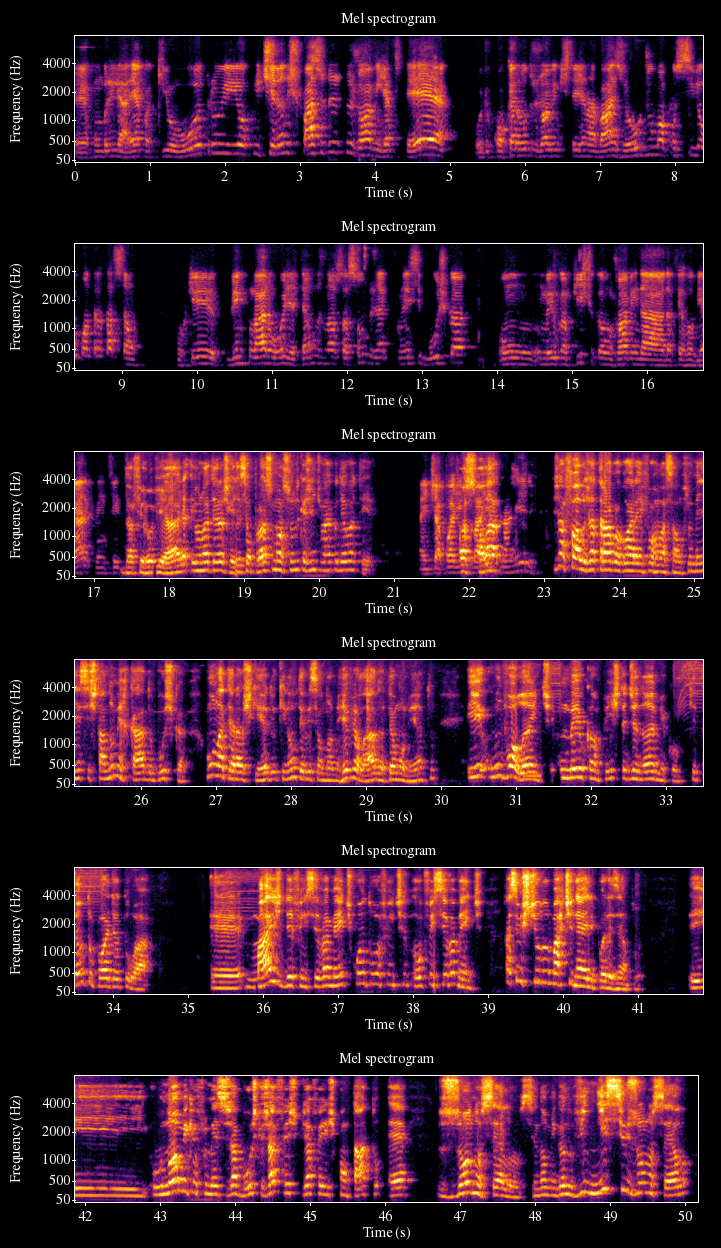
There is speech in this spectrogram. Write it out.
é, com um brilhareco aqui ou outro, e, e tirando espaço dos do jovens, Jafté, ou de qualquer outro jovem que esteja na base, ou de uma possível contratação. Porque vincularam hoje, até um dos nossos assuntos, né, que o Fluminense busca um, um meio-campista, que é um jovem da, da Ferroviária, que vem feito... Da Ferroviária, e um lateral esquerdo. Esse é o próximo assunto que a gente vai debater. A gente já pode Posso falar? nele? Já falo, já trago agora a informação. O Fluminense está no mercado, busca um lateral esquerdo que não teve seu nome revelado até o momento e um volante, um meio-campista dinâmico que tanto pode atuar é, mais defensivamente quanto ofensivamente. Assim, o estilo Martinelli, por exemplo. E o nome que o Fluminense já busca, já fez, já fez contato, é Zonocelo, se não me engano, Vinícius Zonocelo,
